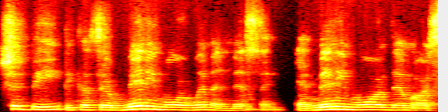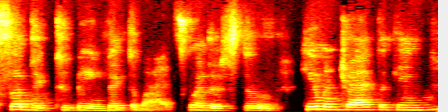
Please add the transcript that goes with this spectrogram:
should be because there are many more women missing and many more of them are subject to being victimized whether it's through human trafficking mm-hmm.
